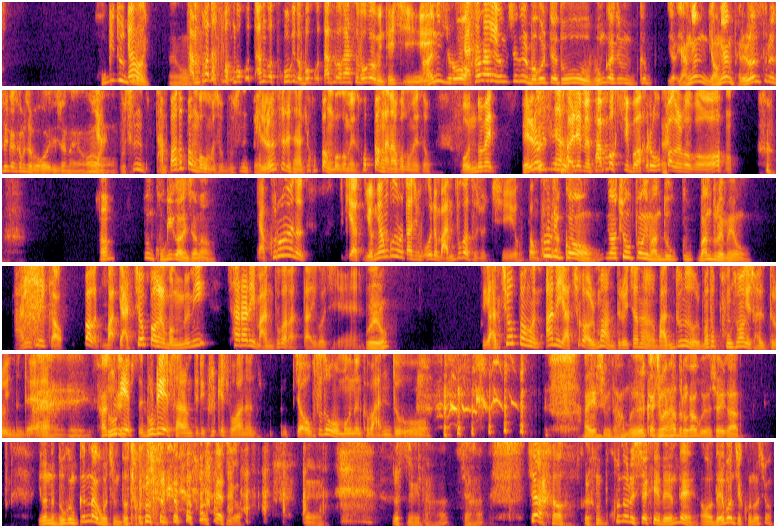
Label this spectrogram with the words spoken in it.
고기도 야, 들어 있잖아요. 단팥호빵 먹고 딴 거 고기도 먹고 딴 거 가서 먹으면 되지. 아니죠. 야, 하나의 세상에- 음식을 먹을 때도 뭔가 좀 그 영양 영양 밸런스를 생각하면서 먹어야 되잖아요. 야, 무슨 단팥호빵 먹으면서 무슨 밸런스를 생각해? 호빵 먹으면서 호빵 하나 먹으면서 뭔 놈의 밸런스 아이고. 생각하려면 밥 먹지 뭐하러 호빵을 먹어? 그건 고기가 아니잖아. 야 그러면은 야 영양분으로 따지면 오히려 만두가 더 좋지 호빵보다. 그러니까 야채 호빵이 만두 그 만두라며요. 아니 그러니까 호빵 마- 야채 호빵을 먹느니 차라리 만두가 낫다 이거지. 왜요? 그 야채 호빵은 안에 야채가 얼마 안 들어있잖아요. 만두는 얼마나 풍성하게 잘 들어있는데. 에이, 사실 루리앱 루리앱 사람들이 그렇게 좋아하는 진짜 없어서 못 먹는 그 만두. 알겠습니다. 뭐 여기까지만 하도록 하고요. 저희가 이거는 녹음 끝나고 좀 더 토론을 해가지고 네 그렇습니다. 자, 자 어, 그럼 코너를 시작해야 되는데 어, 네 번째 코너죠.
